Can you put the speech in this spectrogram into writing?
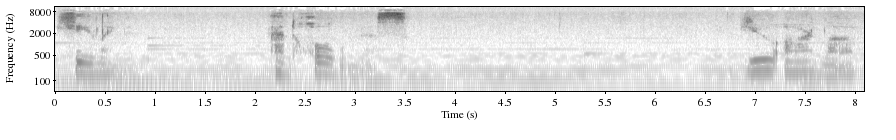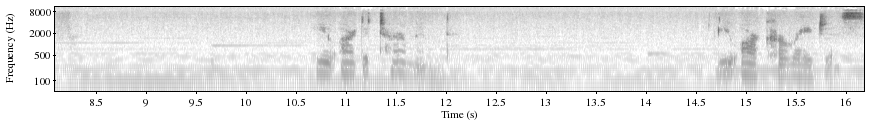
healing, and wholeness. You are love. You are determined. You are courageous.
